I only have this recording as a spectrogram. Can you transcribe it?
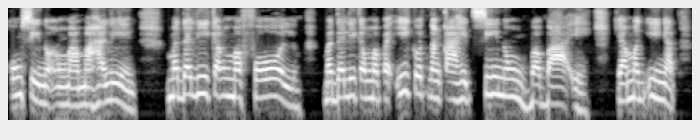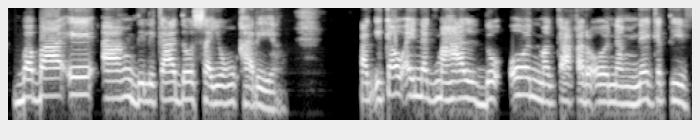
kung sino ang mamahalin. Madali kang ma-fall, madali kang mapaikot ng kahit sinong babae. Kaya mag-ingat, babae ang delikado sa iyong karir. Pag ikaw ay nagmahal, doon magkakaroon ng negative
